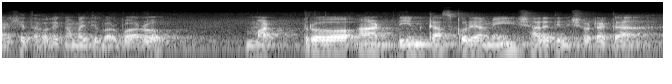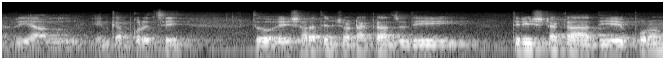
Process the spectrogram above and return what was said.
রাখে তাহলে কামাইতে পারব আরও মাত্র আট দিন কাজ করে আমি সাড়ে তিনশো টাকা রিয়াল ইনকাম করেছি। তো এই সাড়ে তিনশো টাকা যদি তিরিশ টাকা দিয়ে পূরণ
